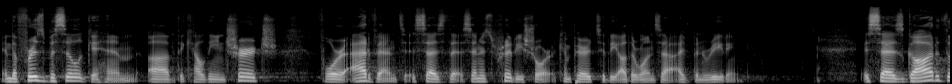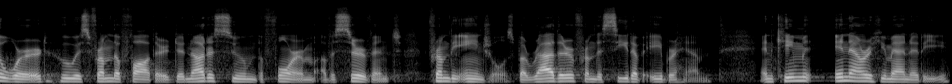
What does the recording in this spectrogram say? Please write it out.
in the first Basilica hymn of the Chaldean Church for Advent, it says this, and it's pretty short compared to the other ones that I've been reading. It says, God the Word, who is from the Father, did not assume the form of a servant from the angels, but rather from the seed of Abraham, and came in our humanity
